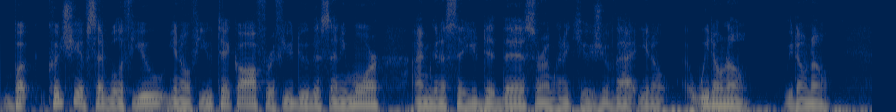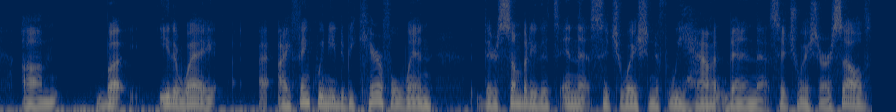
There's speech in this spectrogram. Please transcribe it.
but could she have said, well, if you, you know, if you take off or if you do this anymore, I'm going to say you did this or I'm going to accuse you of that? You know, we don't know. We don't know. Um, but either way, I, I think we need to be careful when there's somebody that's in that situation, if we haven't been in that situation ourselves,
